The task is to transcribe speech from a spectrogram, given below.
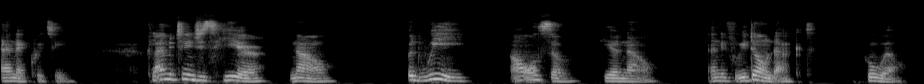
and equity. Climate change is here now, but we are also here now. And if we don't act, who will.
